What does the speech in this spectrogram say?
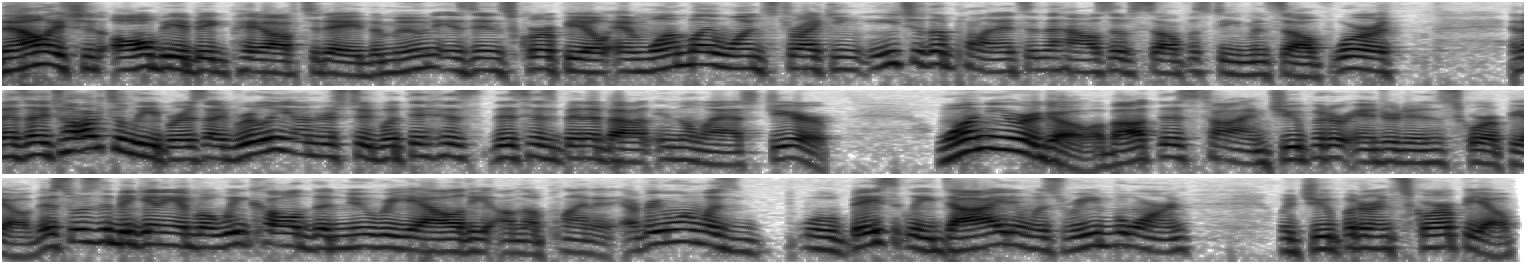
Now it should all be a big payoff today. The moon is in Scorpio and one by one striking each of the planets in the house of self esteem and self worth. And as I talk to Libras, I've really understood what this has, this has been about in the last year. One year ago, about this time, Jupiter entered into Scorpio. This was the beginning of what we called the new reality on the planet. Everyone was well, basically died and was reborn with Jupiter and Scorpio.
